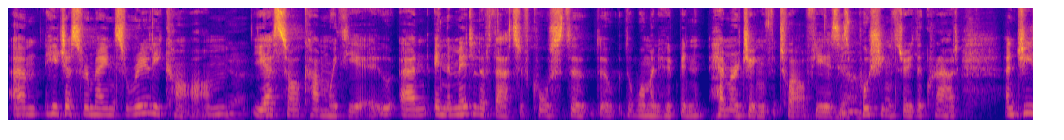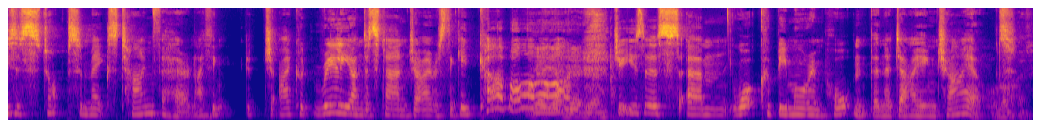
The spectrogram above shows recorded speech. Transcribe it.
Um, he just remains really calm. Yeah. Yes, I'll come with you. And in the middle of that, of course, the, the, the woman who'd been hemorrhaging for 12 years yeah. is pushing through the crowd. And Jesus stops and makes time for her. And I think I could really understand Jairus thinking, come on, yeah, yeah, yeah, Jesus, um, what could be more important than a dying child? Right,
